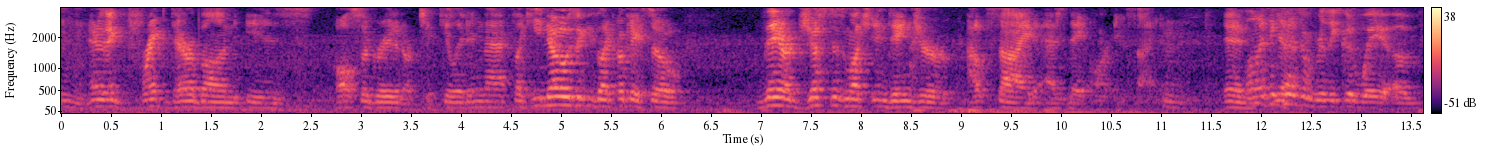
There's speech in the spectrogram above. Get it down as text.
Mhm. And I think Frank Darabont is also great at articulating that. Like he knows that he's like, okay, so they are just as much in danger outside as they are inside. Hmm. And Well, I think yeah. he has a really good way of,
